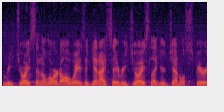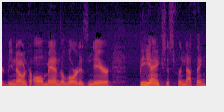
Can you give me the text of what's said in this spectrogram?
Rejoice in the Lord always. Again, I say, rejoice. Let your gentle spirit be known to all men. The Lord is near. Be anxious for nothing.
